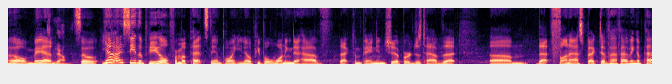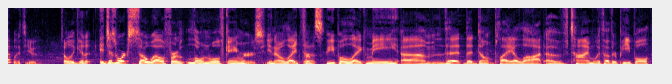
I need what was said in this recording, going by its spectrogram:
Oh man. Yeah. So yeah, Yeah. I see the appeal from a pet standpoint. You know, people wanting to have that companionship or just have that um, that fun aspect of having a pet with you. Totally get it. It just works so well for lone wolf gamers, you know, like for people like me um, that that don't play a lot of time with other people.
